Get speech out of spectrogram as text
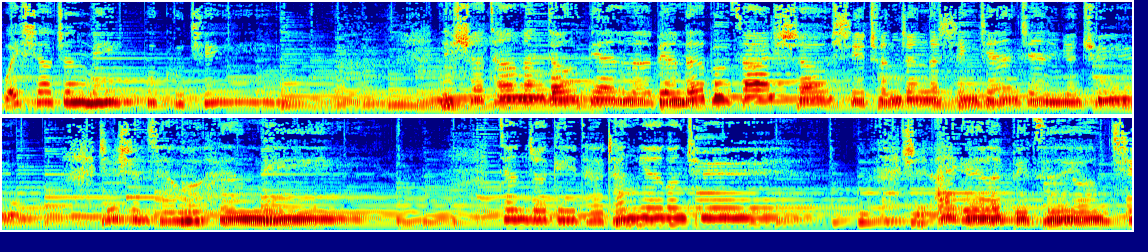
微笑证明不哭泣。你说他们都变了，变得不再熟悉，纯真的心渐渐远去。只剩下我和你，弹着吉他唱夜光曲，是爱给了彼此勇气。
